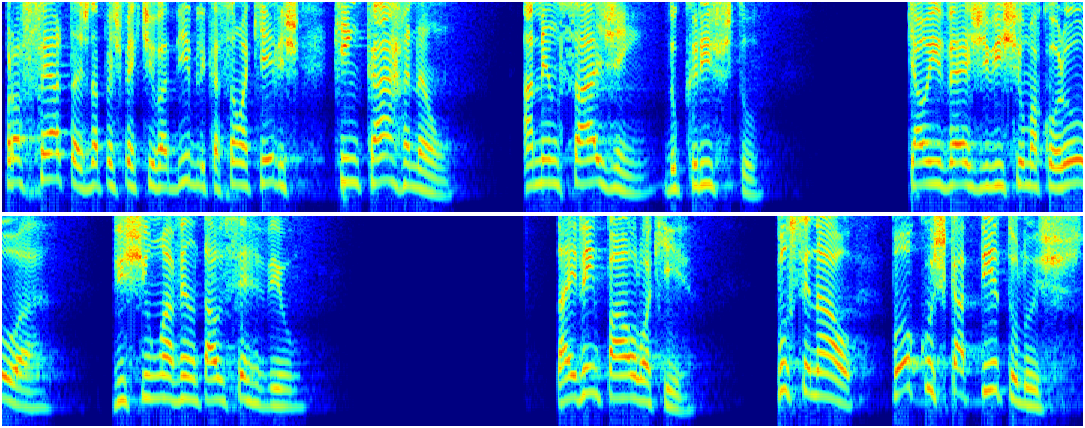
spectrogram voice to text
Profetas, na perspectiva bíblica, são aqueles que encarnam a mensagem do Cristo, que ao invés de vestir uma coroa, vestiu um avental e serviu. Daí vem Paulo aqui. Por sinal, poucos capítulos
